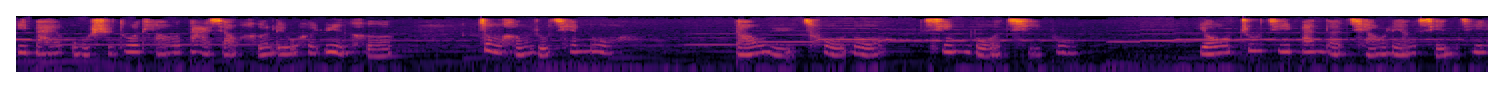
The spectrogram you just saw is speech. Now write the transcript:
一百五十多条大小河流和运河纵横如阡陌，岛屿错落，星罗棋布，由珠玑般的桥梁衔接，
